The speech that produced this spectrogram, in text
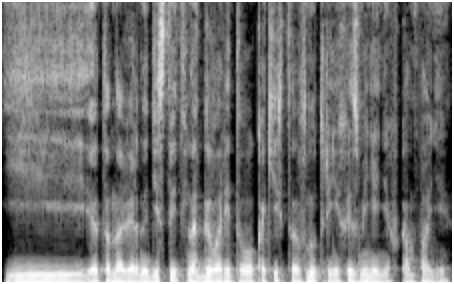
И это, наверное, действительно говорит о каких-то внутренних изменениях в компании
